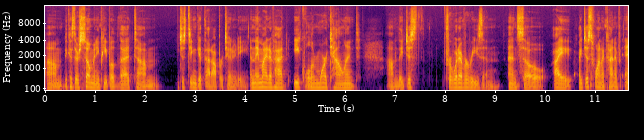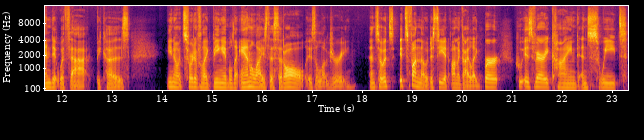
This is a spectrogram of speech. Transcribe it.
Um, because there's so many people that um, just didn't get that opportunity, and they might have had equal or more talent. Um, they just for whatever reason. And so I I just want to kind of end it with that because you know, it's sort of like being able to analyze this at all is a luxury. And so it's it's fun though to see it on a guy like Bert who is very kind and sweet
